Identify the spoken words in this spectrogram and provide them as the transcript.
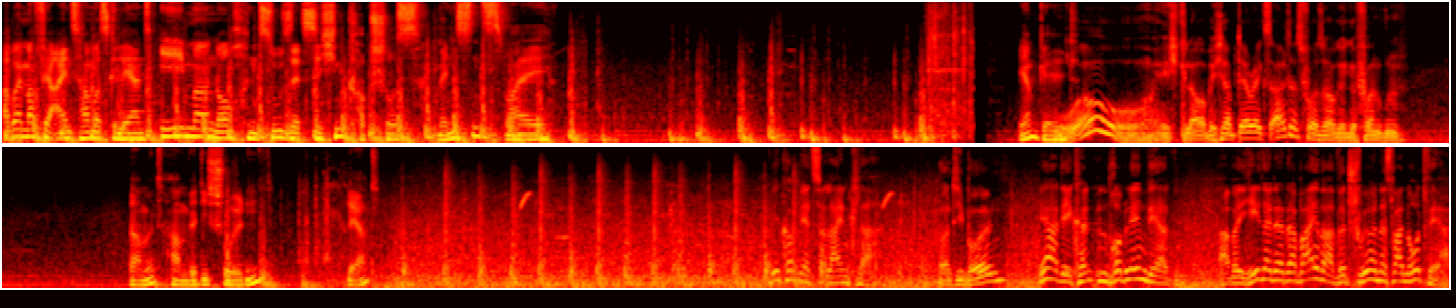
Aber in Mafia 1 haben wir es gelernt, immer noch einen zusätzlichen Kopfschuss. Mindestens zwei. Wir haben Geld. Wow, ich glaube, ich habe Dereks Altersvorsorge gefunden. Damit haben wir die Schulden geklärt. Wir kommen jetzt allein klar. Und die Bullen? Ja, die könnten ein Problem werden. Aber jeder, der dabei war, wird schwören, es war Notwehr.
